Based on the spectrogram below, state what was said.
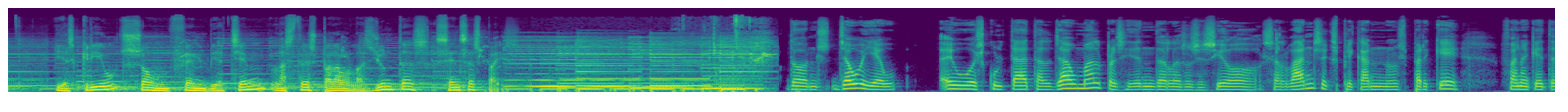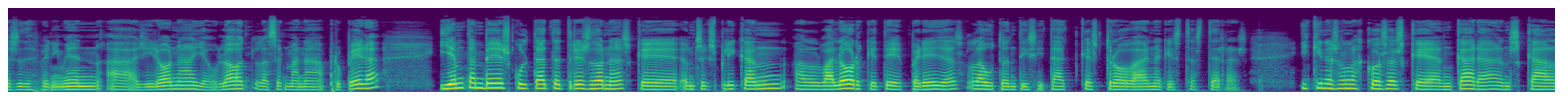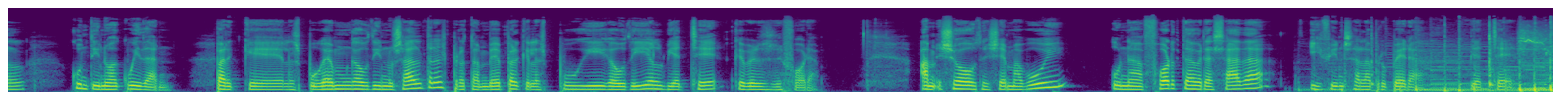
i escriu Som, fem, viatgem, les tres paraules juntes, sense espais. Doncs ja ho veieu, heu escoltat el Jaume, el president de l'associació Salvans, explicant-nos per què fan aquest esdeveniment a Girona i a Olot la setmana propera i hem també escoltat a tres dones que ens expliquen el valor que té per elles l'autenticitat que es troba en aquestes terres i quines són les coses que encara ens cal continuar cuidant perquè les puguem gaudir nosaltres, però també perquè les pugui gaudir el viatger que ve des de fora. Amb això us deixem avui una forta abraçada i fins a la propera, viatgers.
